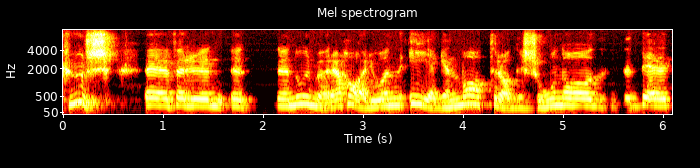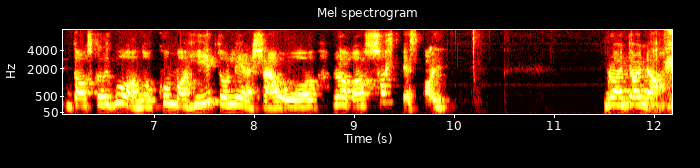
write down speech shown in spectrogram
kurs. For Nordmøre har jo en egen mattradisjon, og det, da skal det gå an å komme hit og lære seg å lage saltfiskball blant annet.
